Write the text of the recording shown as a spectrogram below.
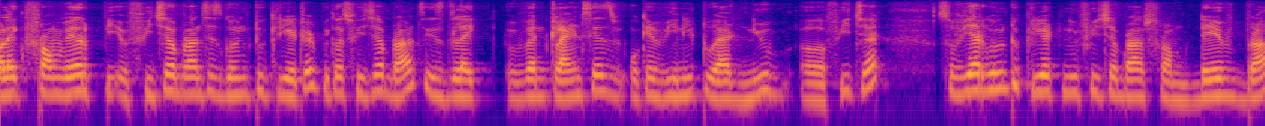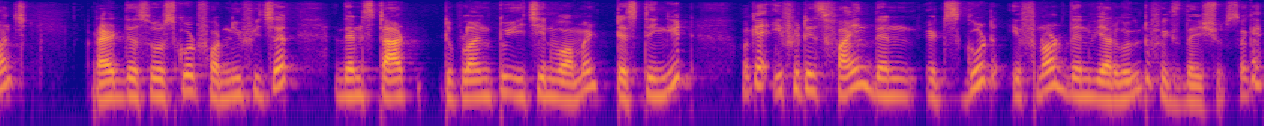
like from where feature branch is going to create it because feature branch is like when client says okay we need to add new uh, feature so we are going to create new feature branch from dev branch write the source code for new feature then start deploying to each environment testing it. Okay if it is fine then it's good. If not then we are going to fix the issues. Okay?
